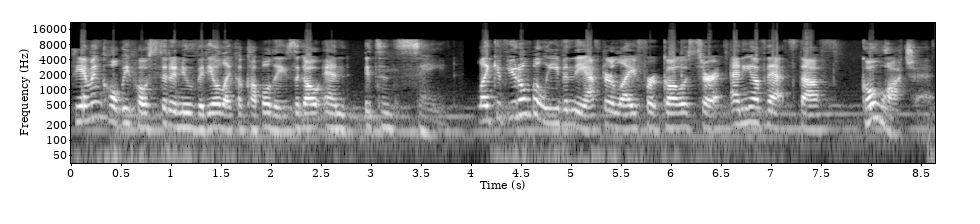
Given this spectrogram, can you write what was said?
Sam and Colby posted a new video like a couple days ago, and it's insane. Like, if you don't believe in the afterlife or ghosts or any of that stuff, go watch it.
